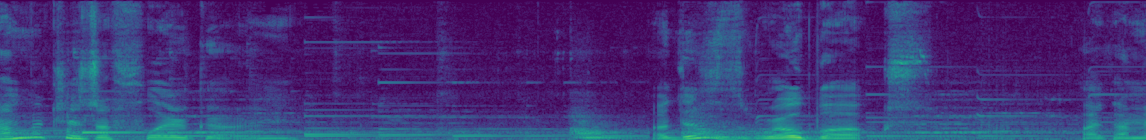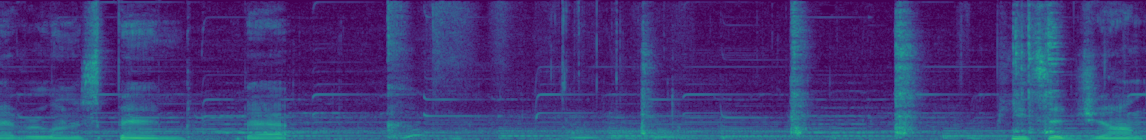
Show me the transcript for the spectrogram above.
How much is a flare gun? Oh, this is Robux. Like I'm ever gonna spend that. Piece of junk.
